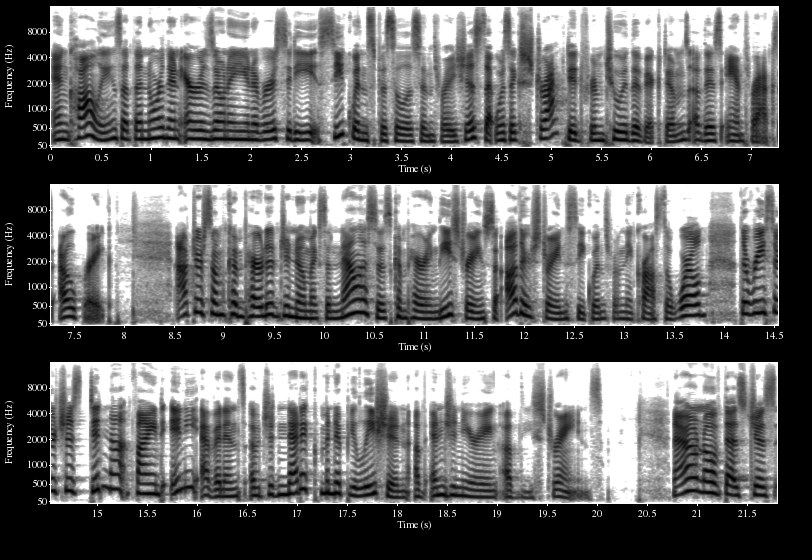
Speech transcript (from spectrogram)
and colleagues at the Northern Arizona University sequenced Bacillus anthracis that was extracted from two of the victims of this anthrax outbreak. After some comparative genomics analysis comparing these strains to other strains sequenced from across the world, the researchers did not find any evidence of genetic manipulation of engineering of these strains. Now, I don't know if that's just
